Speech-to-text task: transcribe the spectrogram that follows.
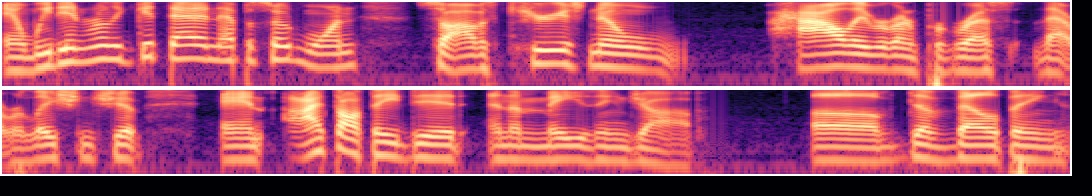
And we didn't really get that in episode 1, so I was curious to know how they were going to progress that relationship and I thought they did an amazing job of developing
